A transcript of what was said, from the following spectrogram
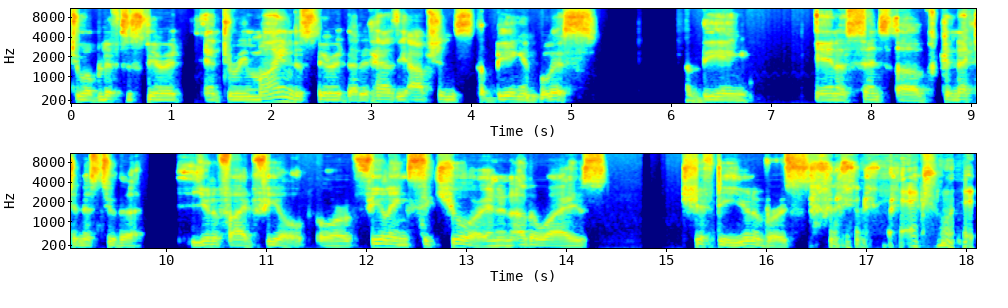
to uplift the spirit and to remind the spirit that it has the options of being in bliss, of being in a sense of connectedness to the unified field or feeling secure in an otherwise shifty universe. Excellent.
